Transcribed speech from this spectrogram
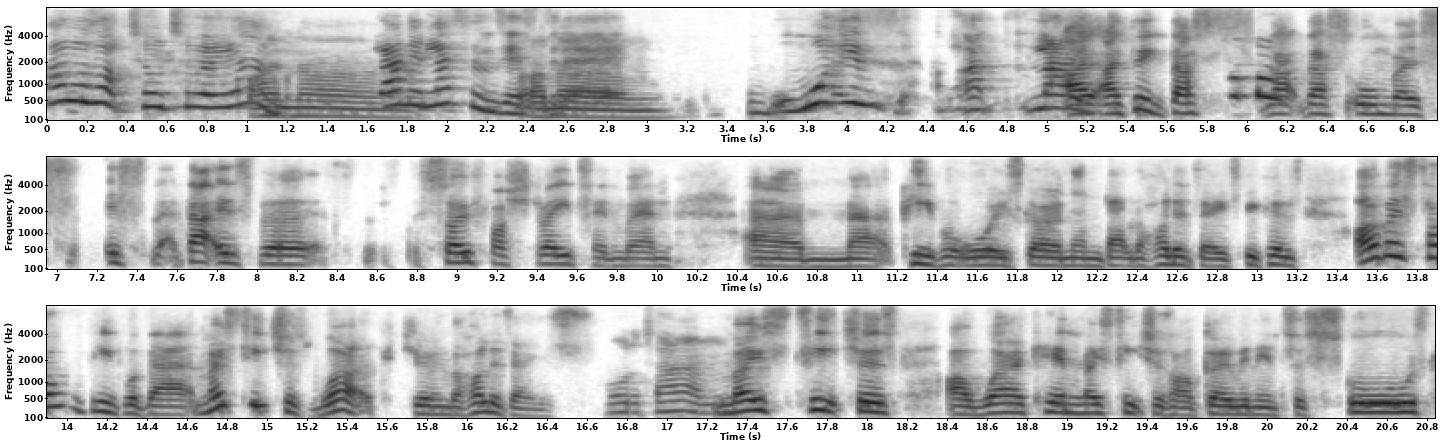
I was up till 2 a.m. planning lessons yesterday what is uh, like I, I think that's that that's almost it's that is the so frustrating when um uh, people always going on about the holidays because I always tell people that most teachers work during the holidays all the time. Most teachers are working, most teachers are going into schools. Do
